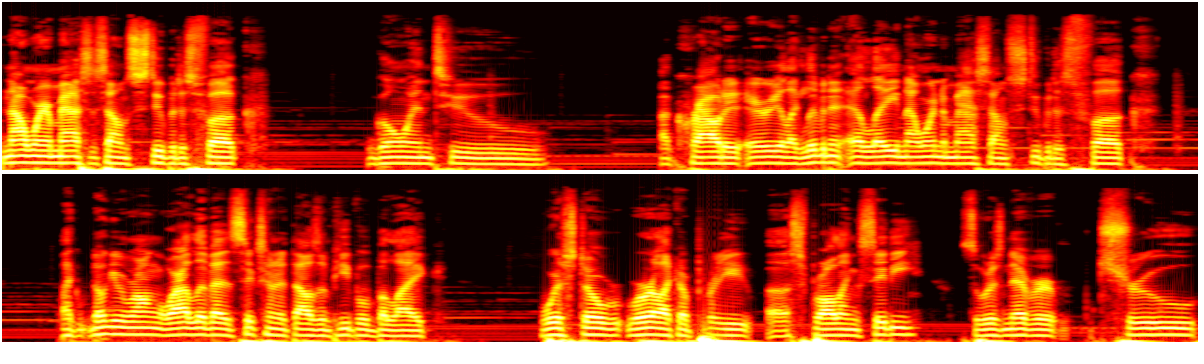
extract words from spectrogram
not wearing masks sounds stupid as fuck going to a crowded area, like living in LA, not wearing a mask sounds stupid as fuck. Like, don't get me wrong, where I live at is 600,000 people, but like, we're still, we're like a pretty uh, sprawling city. So there's never true,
